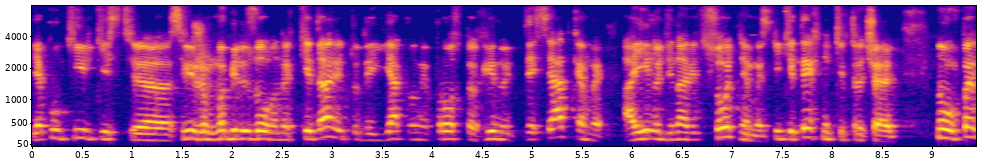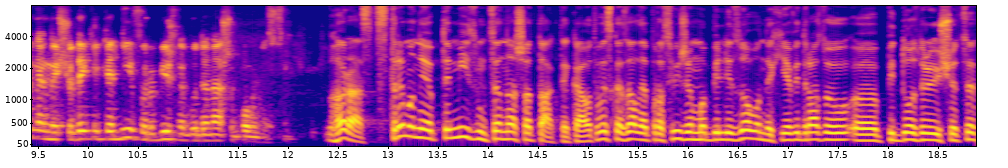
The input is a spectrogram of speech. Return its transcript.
яку кількість свіжо мобілізованих кидають туди, як вони просто гинуть десятками, а іноді навіть сотнями, скільки техніки втрачають. Ну впевнений, що декілька днів рубіжне буде наше повністю. Гаразд, стриманий оптимізм це наша тактика. От ви сказали про свіже мобілізованих. Я відразу підозрюю, що це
